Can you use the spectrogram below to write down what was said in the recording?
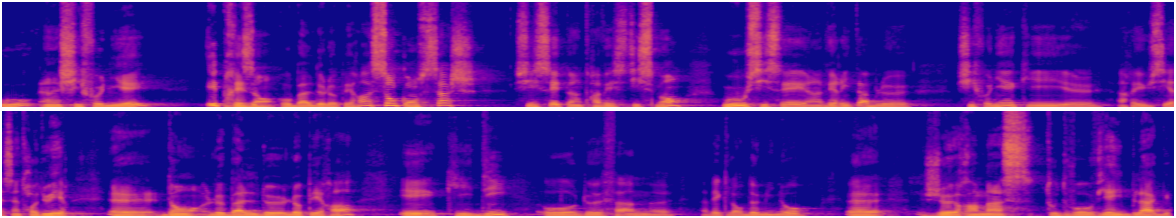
où un chiffonnier est présent au bal de l'opéra sans qu'on sache si c'est un travestissement ou si c'est un véritable chiffonnier qui euh, a réussi à s'introduire euh, dans le bal de l'opéra et qui dit aux deux femmes euh, avec leurs dominos Je ramasse toutes vos vieilles blagues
